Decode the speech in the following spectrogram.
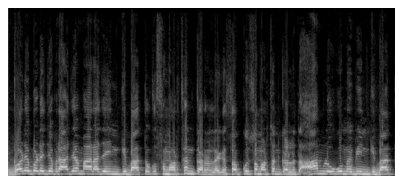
बड़े बड़े जब राजा महाराजा इनकी बातों को समर्थन करने लगे, सब कुछ समर्थन कर तो आम लोगों में भी इनकी बातें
